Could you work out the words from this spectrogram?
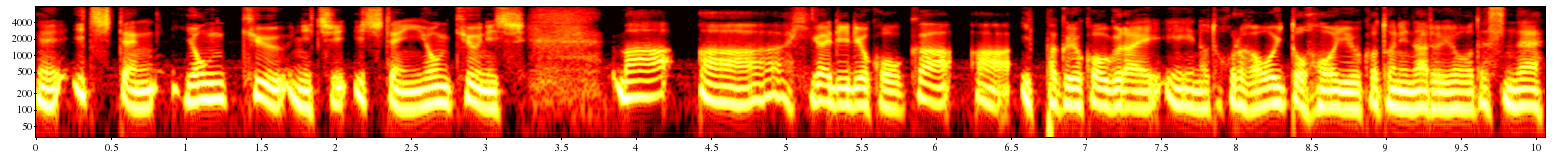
1.49日、1.49日、まあ、日帰り旅行か一泊旅行ぐらいのところが多いということになるようですね。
